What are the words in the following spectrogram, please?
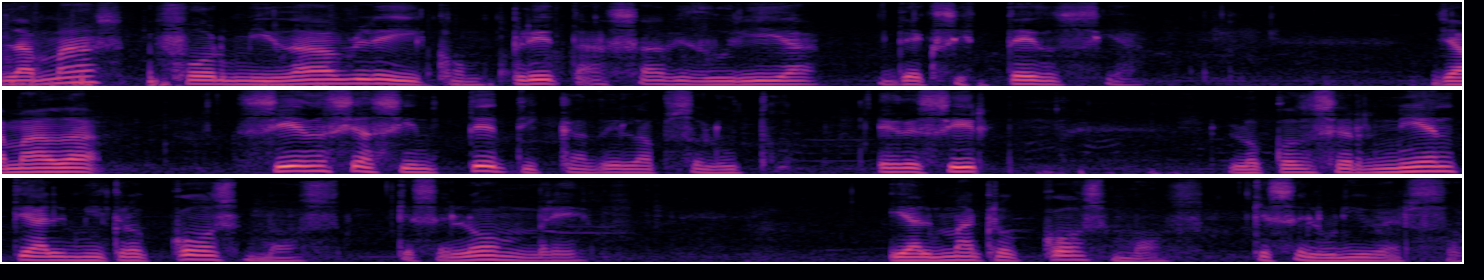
la más formidable y completa sabiduría de existencia, llamada ciencia sintética del absoluto, es decir, lo concerniente al microcosmos, que es el hombre, y al macrocosmos, que es el universo.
